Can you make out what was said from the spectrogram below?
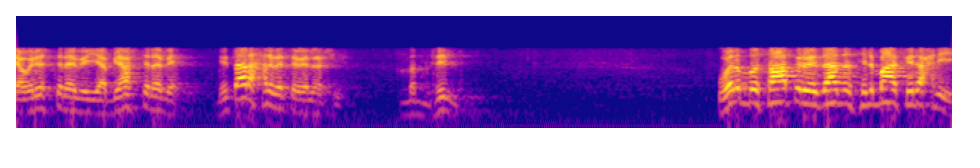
یا ورست راوي یا بیاشت راوي دې تار حل ته ویل شي منزل والمسافر اذا نسلما في رحلي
